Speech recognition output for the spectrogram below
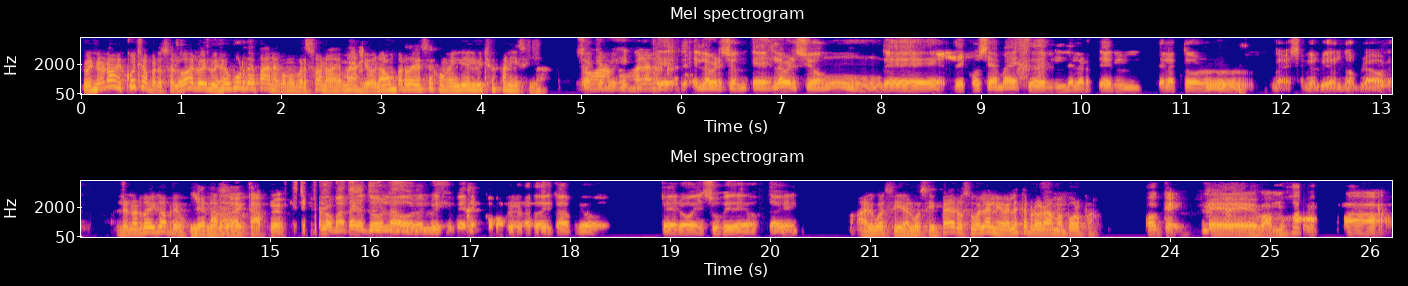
Luis no nos escucha, pero saludos a Luis. Luis es burdepana como persona, además. Yo he hablado un par de veces con él y el bicho es panísima. O sea, que Luis, eh, la versión, es la versión de, de ¿cómo se llama este? Del, del, del, del actor, bueno, se me olvidó el nombre ahora. Leonardo DiCaprio. Leonardo DiCaprio. Siempre lo matan en todos lados. Luis Jiménez como Leonardo DiCaprio, pero en sus videos. Está bien. Algo así, algo así. Pero sube el nivel de este programa, porfa. Ok, eh, vamos a, a,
